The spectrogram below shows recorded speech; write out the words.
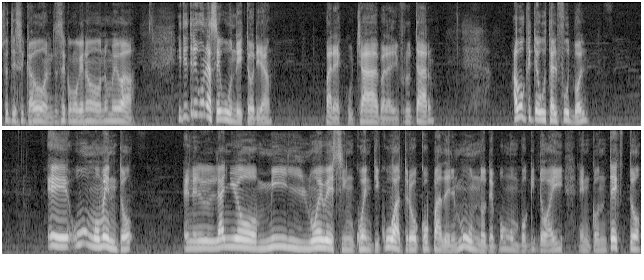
Yo te soy cagón, entonces como que no, no me va. Y te traigo una segunda historia para escuchar, para disfrutar. A vos que te gusta el fútbol, eh, hubo un momento en el año 1954, Copa del Mundo, te pongo un poquito ahí en contexto,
